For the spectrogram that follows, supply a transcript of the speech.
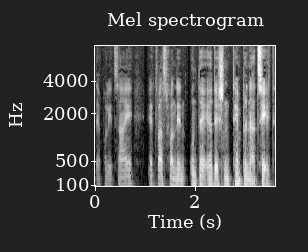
der Polizei etwas von den unterirdischen Tempeln erzählt.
